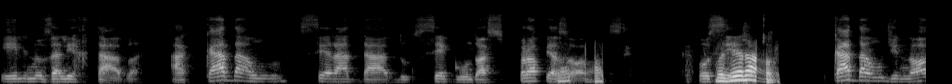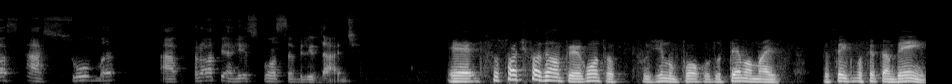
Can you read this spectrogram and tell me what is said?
ele nos alertava: a cada um será dado segundo as próprias obras. Ou seja, cada um de nós assuma a própria responsabilidade. É, deixa eu só te fazer uma pergunta, fugindo um pouco do tema, mas eu sei que você também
